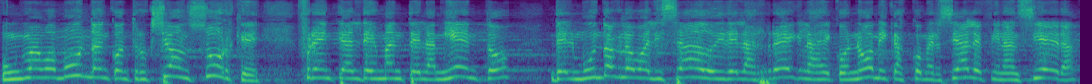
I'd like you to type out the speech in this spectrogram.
Un nuevo mundo en construcción surge frente al desmantelamiento del mundo globalizado y de las reglas económicas, comerciales, financieras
